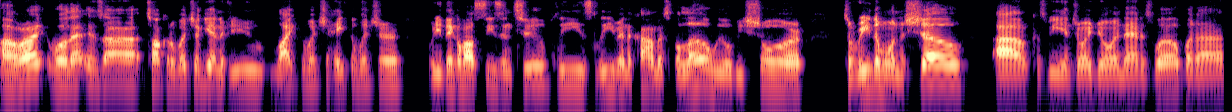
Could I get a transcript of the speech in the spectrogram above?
All right. Well, that is our talk of the Witcher. Again, if you like the Witcher, hate the Witcher, what do you think about season two? Please leave in the comments below. We will be sure to read them on the show because uh, we enjoy doing that as well. But uh,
